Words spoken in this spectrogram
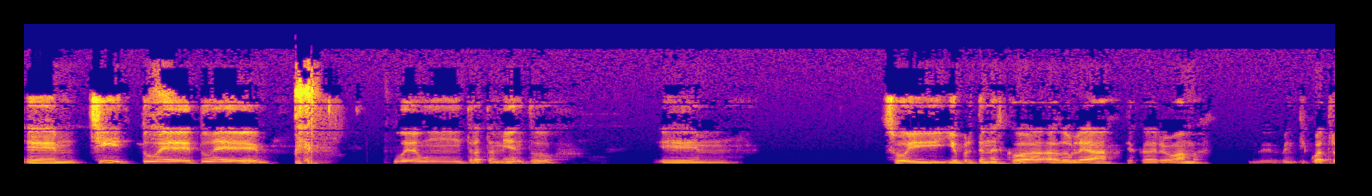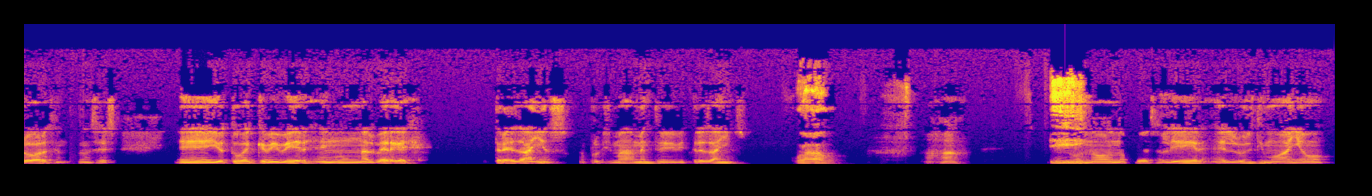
Eh, sí, tuve, tuve, tuve un tratamiento eh, soy, yo pertenezco a, a AA de acá de Rebamba, de 24 horas, entonces eh, yo tuve que vivir en un albergue tres años, aproximadamente viví tres años. Wow. Ajá. Y no, no, pude salir. El último año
